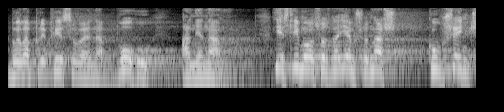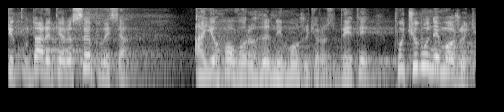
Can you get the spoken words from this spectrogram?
була приписувана Богу, а не нам. Якщо ми осознаємо, що наш кувшинчик ударити розсиплеться, а його вороги не можуть розбити, чому не можуть?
